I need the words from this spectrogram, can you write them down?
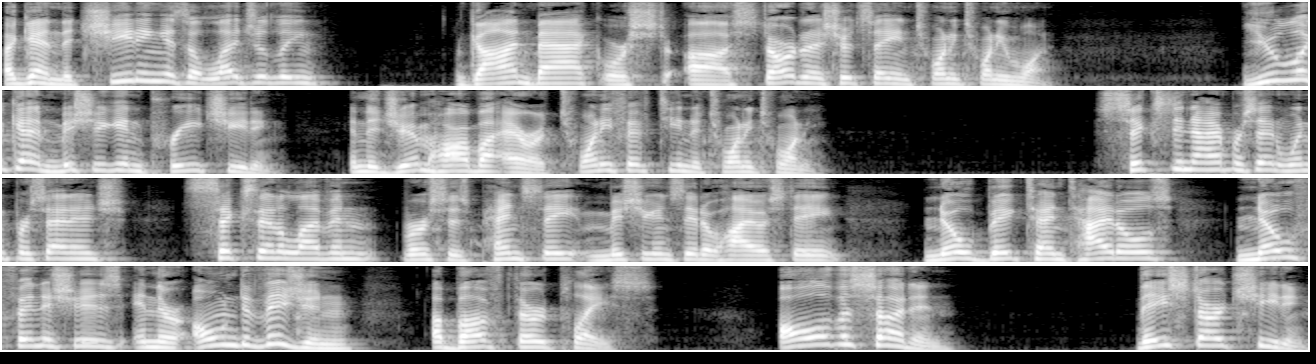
Again, the cheating is allegedly gone back or uh, started, I should say, in 2021. You look at Michigan pre cheating in the Jim Harbaugh era, 2015 to 2020. 69% win percentage, 6 and 11 versus Penn State, Michigan State, Ohio State. No Big Ten titles, no finishes in their own division above third place. All of a sudden, they start cheating.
